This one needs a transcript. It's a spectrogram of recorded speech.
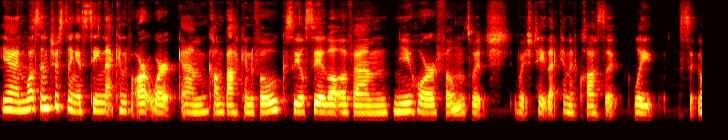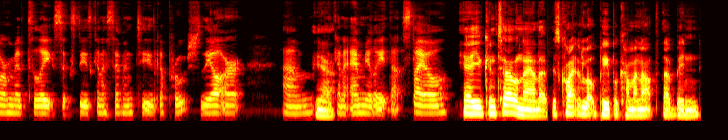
Yeah, and what's interesting is seeing that kind of artwork um, come back in vogue. So you'll see a lot of um, new horror films which which take that kind of classic late or mid to late sixties kind of seventies approach to the art um, yeah. kind of emulate that style. Yeah, you can tell now that there's quite a lot of people coming up that have been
